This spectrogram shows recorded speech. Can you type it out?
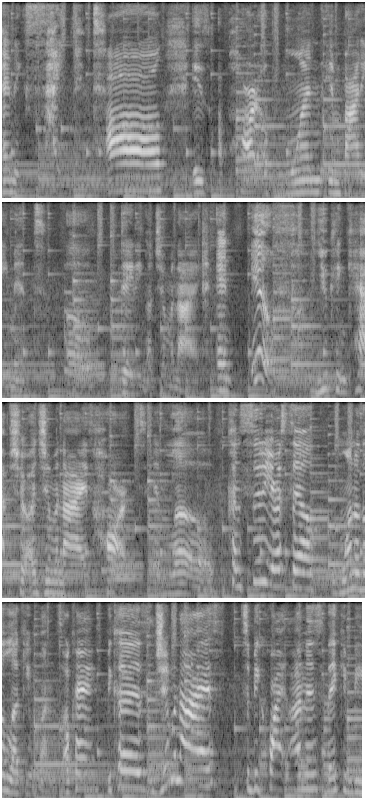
and excitement all is a part of one embodiment of dating a Gemini. And if you can capture a Gemini's heart and love, consider yourself one of the lucky ones, okay? Because Geminis, to be quite honest, they can be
